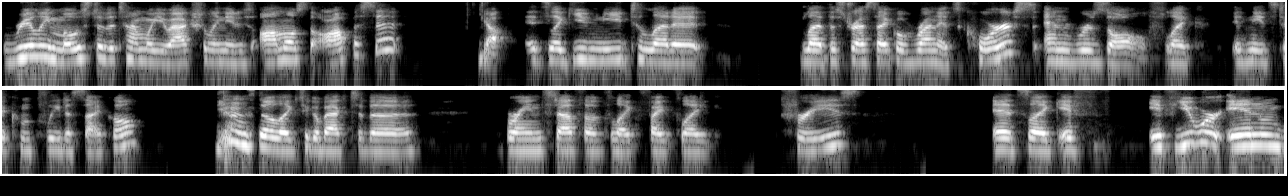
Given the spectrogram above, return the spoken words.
really most of the time what you actually need is almost the opposite Yeah. it's like you need to let it let the stress cycle run its course and resolve like it needs to complete a cycle Yeah. so like to go back to the brain stuff of like fight flight freeze it's like if if you were in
